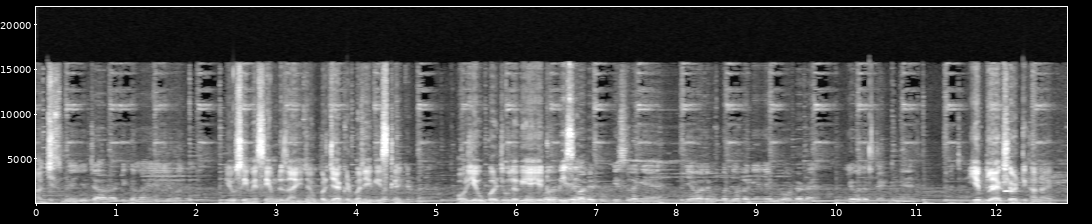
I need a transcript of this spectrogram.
अच्छा। इसमें ये चार आर्टिकल आए हैं ये वाले। ये उसी में सेम डिज़ाइन है ऊपर जैकेट बनेगी इसके। जैकेट बनेगी। और ये ऊपर जो लगे हैं ये टू पीस वाले टू पीस लगे हैं ये वाले ऊपर जो लगे हैं ये एम्ब्रॉयडर्ड हैं ये वाले में हैं। ये ब्लैक शर्ट दिखाना है।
